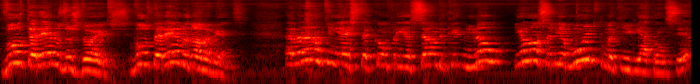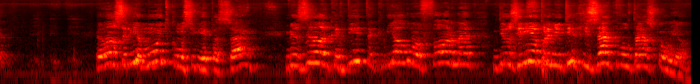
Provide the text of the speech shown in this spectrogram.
Voltaremos os dois. Voltaremos novamente. Abraão tinha esta compreensão de que não, ele não sabia muito como aquilo iria acontecer. Ele não sabia muito como se iria passar. Mas ele acredita que de alguma forma Deus iria permitir que Isaac voltasse com ele.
